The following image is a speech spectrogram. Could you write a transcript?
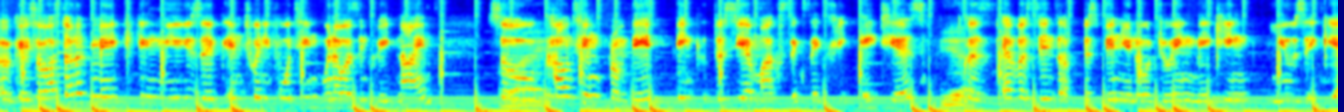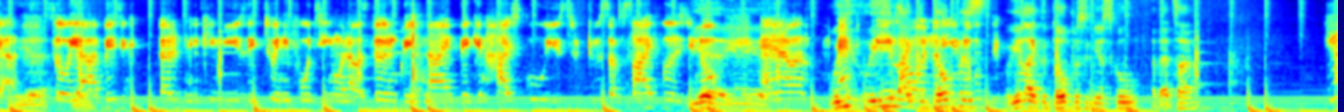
Okay, so I started making music in 2014 when I was in grade nine. So right. counting from there, I think this year marks exactly eight years. Yeah. Because ever since I've just been, you know, doing making music. Yeah. Yeah. So yeah, yeah. I basically started making music 2014 when I was still in grade nine. Back in high school, used to do some ciphers, you yeah, know. Yeah, yeah, And I was were you were you like the dopest? You know, were you like the dopest in your school at that time? Yeah.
